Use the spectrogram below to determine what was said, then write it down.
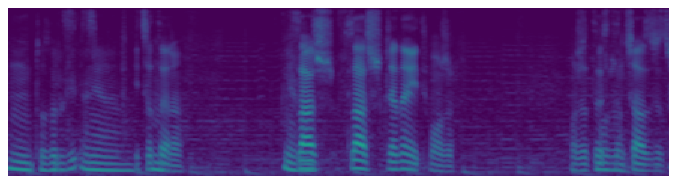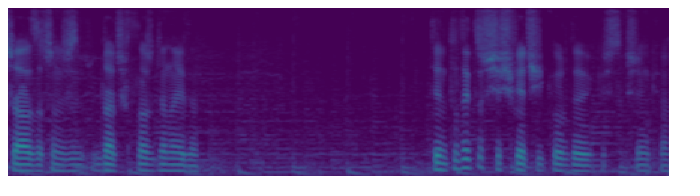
Hmm, to z drugiej... Nie. I co hmm, teraz? Nie Flash, flash grenade może. Może to jest Może. ten czas, że trzeba zacząć brać flash grenade. Tym tutaj też się świeci, kurde, jakaś skrzynka.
